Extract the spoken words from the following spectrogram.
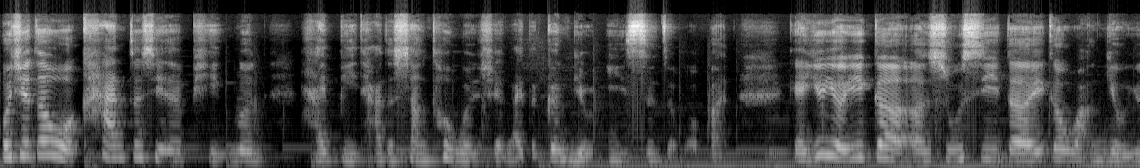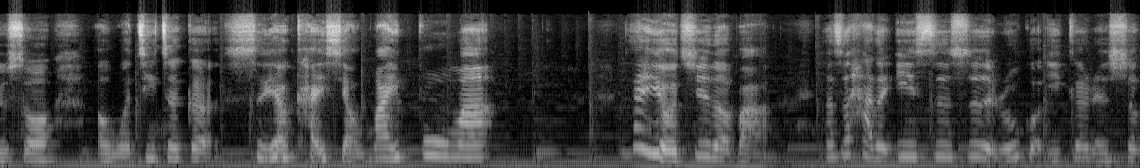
我觉得我看这些的评论，还比他的伤痛文学来的更有意思，怎么办？给又有一个呃熟悉的一个网友又说，呃，我记这个是要开小卖部吗？太有趣了吧？但是他的意思是，如果一个人生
